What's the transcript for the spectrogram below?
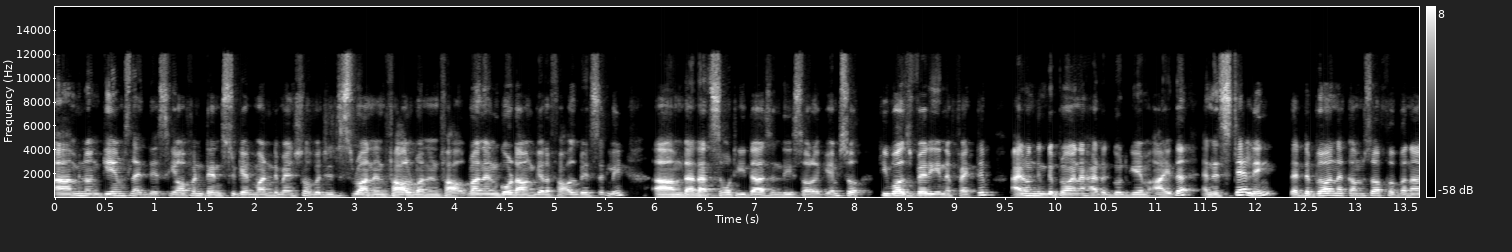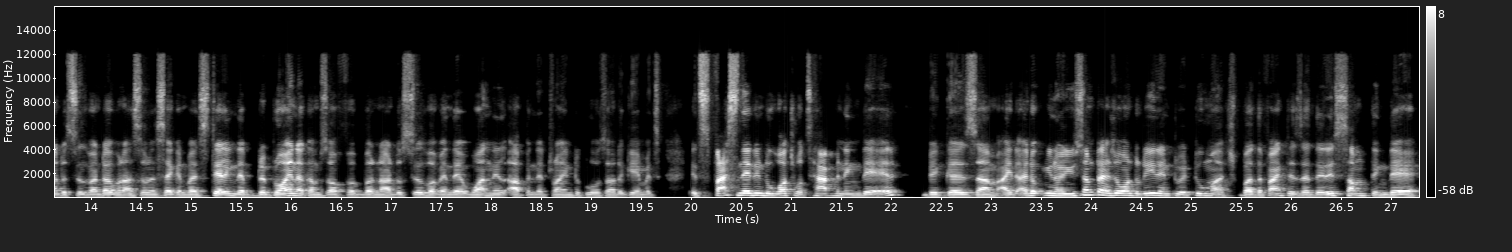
um, you know, in games like this, he often tends to get one dimensional, which is just run and foul, run and foul, run and go down, get a foul, basically. Um, that, that's what he does in these sort of games. So he was very ineffective. I don't think De Bruyne had a good game either. And it's telling that De Bruyne comes off of Bernardo Silva. I'll talk about in a second, but it's telling that De Bruyne comes off of Bernardo Silva when they're 1 0 up and they're trying to close out a game. It's it's fascinating to watch what's happening there because um I, I don't you know you sometimes don't want to read into it too much but the fact is that there is something there.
